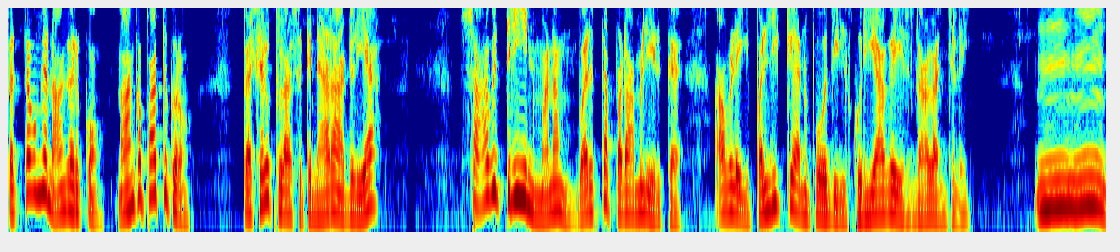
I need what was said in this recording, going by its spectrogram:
பெற்றவங்க நாங்கள் இருக்கோம். நாங்கள் பார்த்துக்குறோம் ஸ்பெஷல் கிளாஸுக்கு நேரம் ஆகலையா? சாவித்திரியின் மனம் வருத்தப்படாமல் இருக்க அவளை பள்ளிக்கு அனுப்புவதில் குறியாக இருந்தாள் அஞ்சலை. ம்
